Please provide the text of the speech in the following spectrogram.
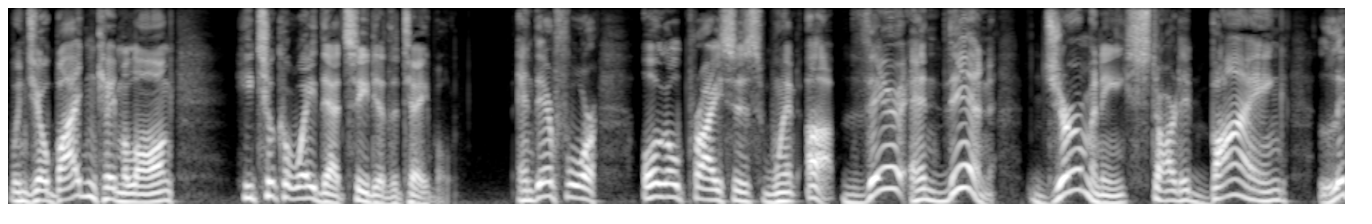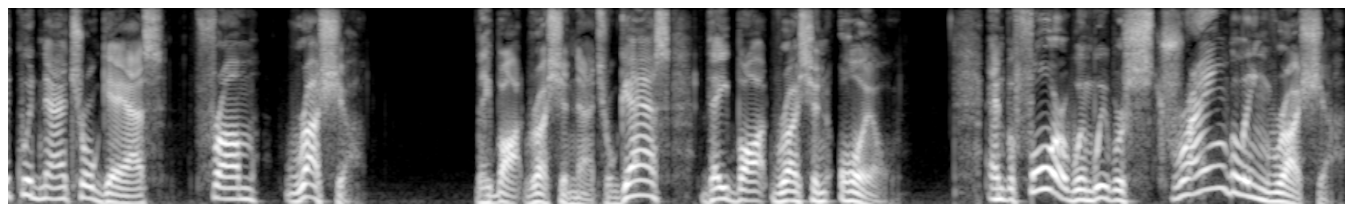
when Joe Biden came along, he took away that seat at the table. And therefore, oil prices went up. There and then Germany started buying liquid natural gas from Russia. They bought Russian natural gas, they bought Russian oil. And before, when we were strangling Russia,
